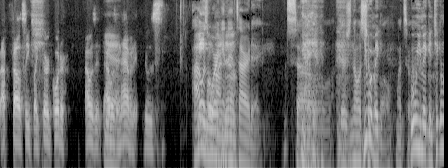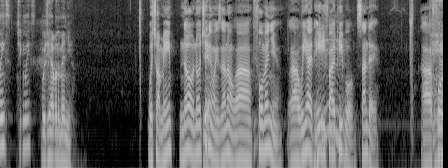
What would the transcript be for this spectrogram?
I, I fell asleep like third quarter. I wasn't. I wasn't having it. It was. I was I working the entire day. So there's no You Super were making. Bowl What were you making? Chicken wings? Chicken wings? What'd you have on the menu? Which on me? No, no chicken Yeah. wings. No, no. Uh, full menu. Uh, we had 85 people Sunday. Uh, four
